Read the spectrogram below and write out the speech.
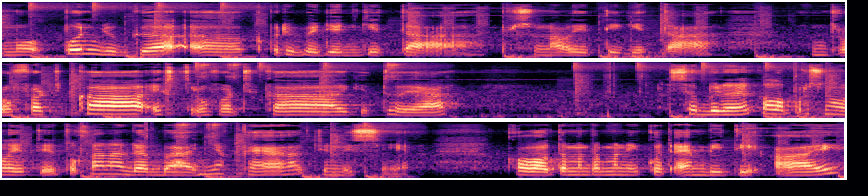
Maupun juga uh, kepribadian kita personality kita. Introvert kah extrovert kah gitu ya. Sebenarnya kalau personality itu kan ada banyak ya jenisnya. Kalau teman-teman ikut MBTI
